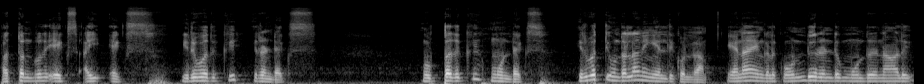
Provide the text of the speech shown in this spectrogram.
பத்தொன்பது எக்ஸ் ஐ எக்ஸ் இருபதுக்கு இரண்டு எக்ஸ் முப்பதுக்கு மூன்று எக்ஸ் இருபத்தி ஒன்றெல்லாம் நீங்கள் எழுதி கொள்ளலாம். ஏன்னா எங்களுக்கு ஒன்று ரெண்டு மூன்று நாலு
